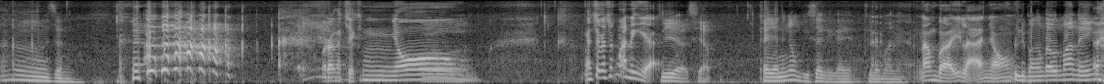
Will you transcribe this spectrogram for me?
aduh Jan. orang ngecek nyong. Ngecek-ngecek maning ya? Iya siap. Kayaknya nyong bisa kayak kayak di mana nambahi lah nyong. Lima tahun maning.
